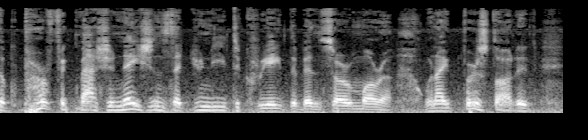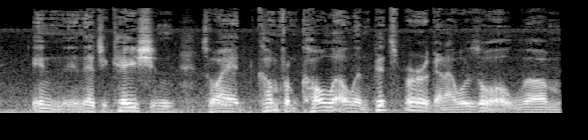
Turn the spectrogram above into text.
the perfect machinations that you need to create the Ben Mora. When I first started in, in education, so I had come from Kollel in Pittsburgh, and I was all um,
